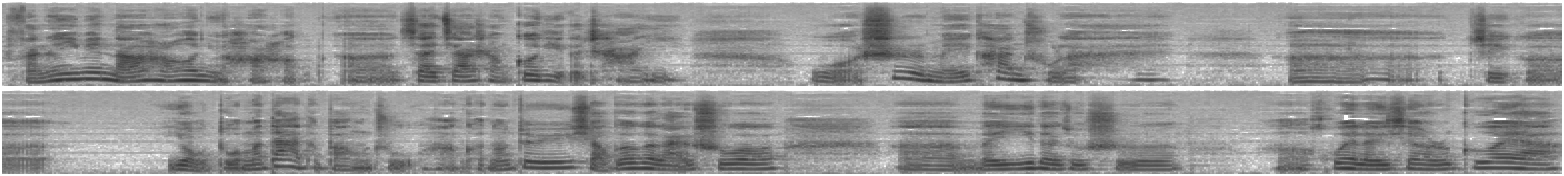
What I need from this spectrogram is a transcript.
反正因为男孩和女孩哈，呃，再加上个体的差异，我是没看出来，呃，这个有多么大的帮助哈。可能对于小哥哥来说，呃，唯一的就是，呃，会了一些儿歌呀，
